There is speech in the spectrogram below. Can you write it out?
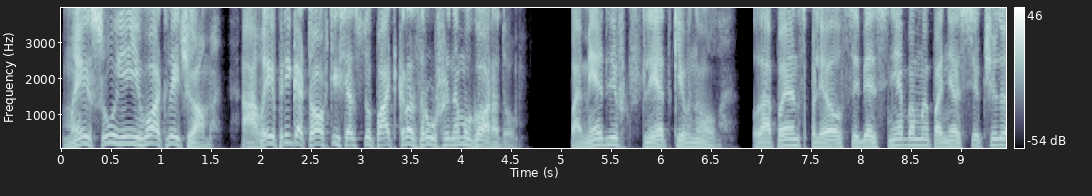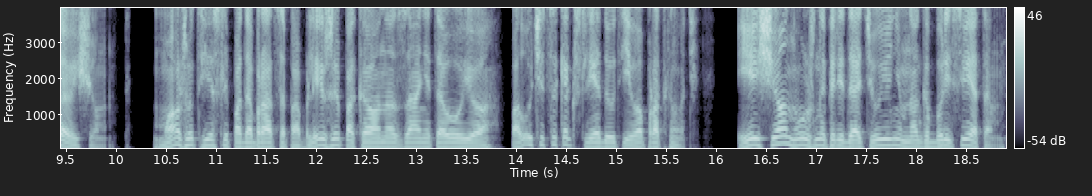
Мы Суи его отвлечем а вы приготовьтесь отступать к разрушенному городу». Помедлив, след кивнул. Лапен сплел себя с небом и понесся к чудовищу. Может, если подобраться поближе, пока оно занято Ую, получится как следует его проткнуть. И еще нужно передать Ую немного буресветом.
